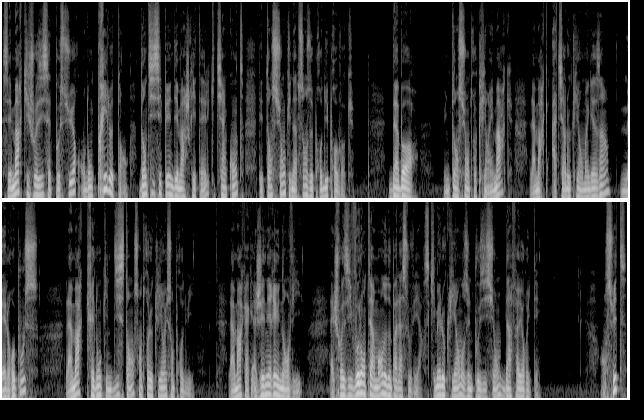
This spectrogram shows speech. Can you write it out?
Ces marques qui choisissent cette posture ont donc pris le temps d'anticiper une démarche retail qui tient compte des tensions qu'une absence de produit provoque. D'abord, une tension entre client et marque. La marque attire le client au magasin, mais le repousse. La marque crée donc une distance entre le client et son produit. La marque a généré une envie. Elle choisit volontairement de ne pas l'assouvir, ce qui met le client dans une position d'infériorité. Ensuite,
